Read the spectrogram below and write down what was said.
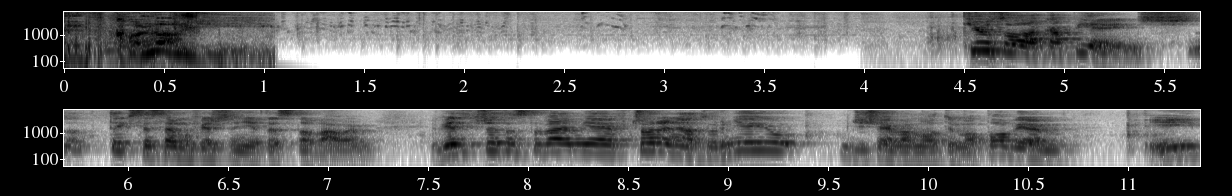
w kolonii. QSOL AK5. No, tych systemów jeszcze nie testowałem. Więc przetestowałem je wczoraj na turnieju. Dzisiaj Wam o tym opowiem. I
